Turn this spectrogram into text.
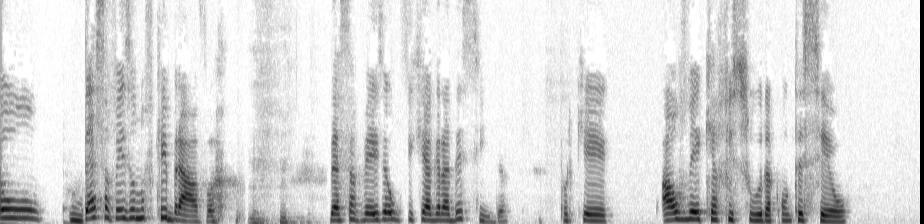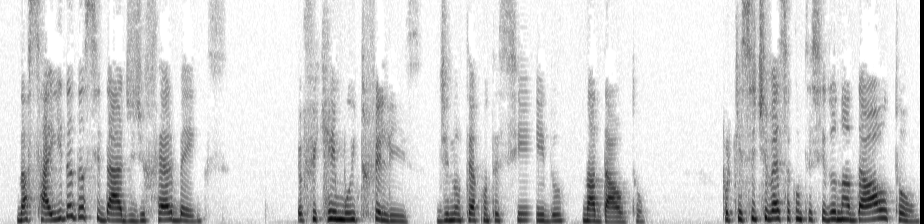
eu, dessa vez eu não fiquei brava. dessa vez eu fiquei agradecida, porque ao ver que a fissura aconteceu na saída da cidade de Fairbanks, eu fiquei muito feliz de não ter acontecido na Dalton. Porque se tivesse acontecido na Dalton,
